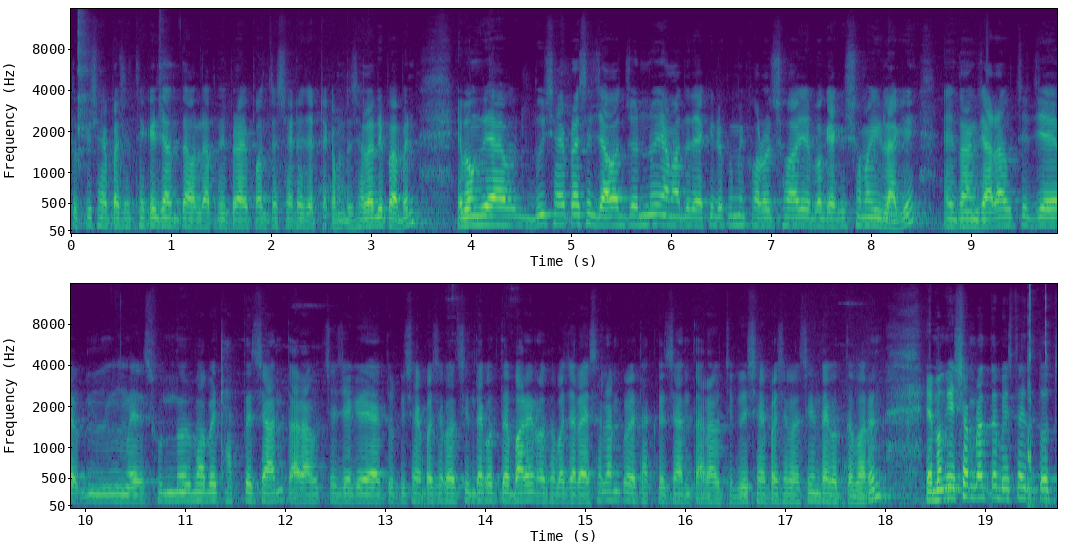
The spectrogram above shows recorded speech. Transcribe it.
তুর্কি সাইপ্রাসে থেকে যান, তাহলে আপনি প্রায় পঞ্চাশ, ষাট হাজার টাকার মতো স্যালারি পাবেন। এবং দুই সাইপ্রাসে যাওয়ার জন্যই আমাদের একই রকমই খরচ হয় এবং একই সময়ই লাগে। সুতরাং যারা হচ্ছে যে সুন্দরভাবে থাকতে চান, তারা হচ্ছে যে তুর্কি সাইপ্রাসের কথা চিন্তা করতে পারেন, অথবা যারা এসালাম করে থাকতে চান, তারা হচ্ছে গ্রিস সাইপ্রাসের কথা চিন্তা করতে পারেন। এবং এই সংক্রান্ত বিস্তারিত তথ্য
